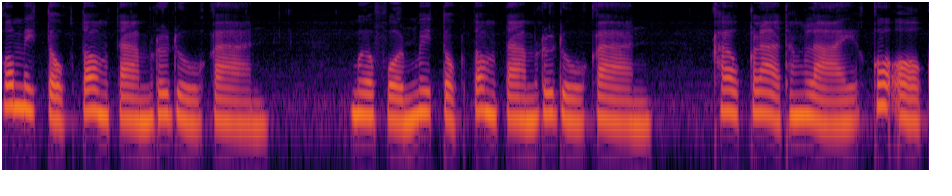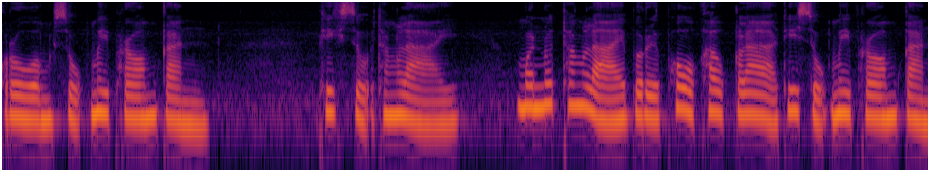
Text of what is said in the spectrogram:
ก็ไม่ตกต้องตามฤดูกาล เมื่อฝนไม่ตกต้องตามฤดูกาลข้าวกล้าทั้งหลายก็ออกรวงสุกไม่พร้อมกัน ภิกษุทั้งหลาย มนุษย์ทั้งหลายบริโภคข้าวกล้าที่สุกไม่พร้อมกัน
